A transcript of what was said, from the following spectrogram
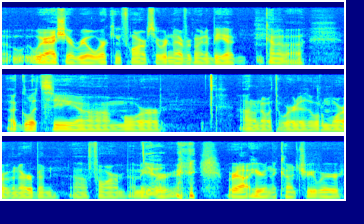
uh, we're actually a real working farm, so we're never going to be a kind of a, a glitzy, uh, more, I don't know what the word is, a little more of an urban uh, farm. I mean, Yeah. we're we're out here in the country. We're,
